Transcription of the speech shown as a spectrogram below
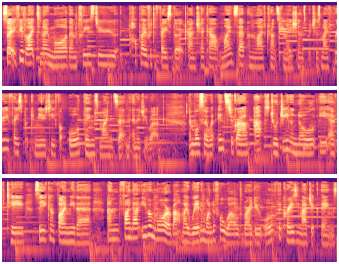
So, if you'd like to know more, then please do pop over to Facebook and check out Mindset and Life Transformations, which is my free Facebook community for all things mindset and energy work. I'm also on Instagram at Georgina Noel EFT, so you can find me there and find out even more about my weird and wonderful world where I do all of the crazy magic things.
